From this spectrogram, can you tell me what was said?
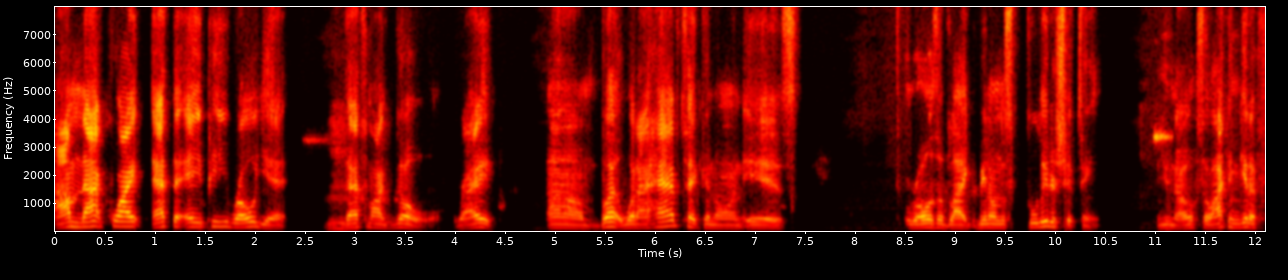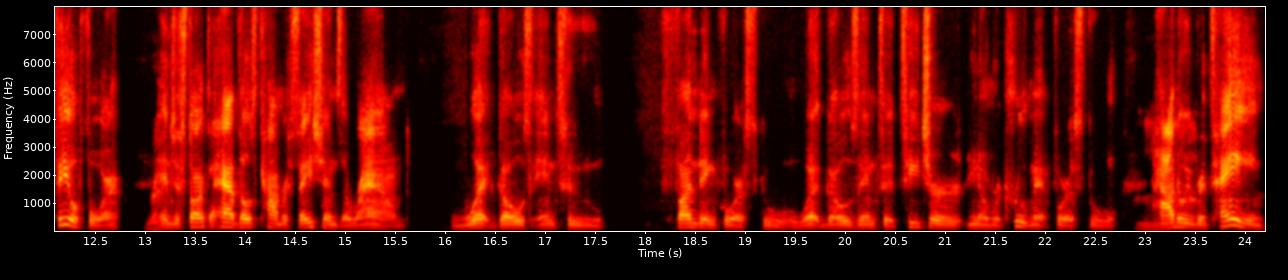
I'm not quite at the AP role yet. Mm. That's my goal, right? Um, but what I have taken on is roles of like being on the school leadership team, you know, so I can get a feel for right. and just start to have those conversations around what goes into funding for a school, what goes into teacher, you know, recruitment for a school. Mm-hmm. How do we retain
